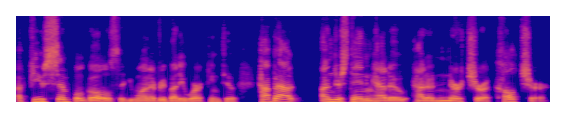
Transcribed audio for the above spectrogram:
a few simple goals that you want everybody working to? How about understanding how to how to nurture a culture?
